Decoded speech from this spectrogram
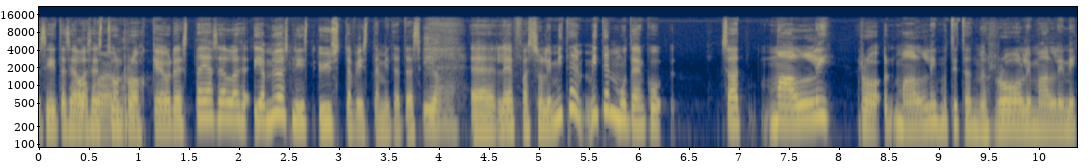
siitä sellaisesta Okei. sun rohkeudesta ja, sellais, ja myös niistä ystävistä, mitä tässä Joo. äh, leffassa oli. Miten, miten muuten, kun sä oot malli, ro, malli, mutta sit sä oot myös roolimalli, niin,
